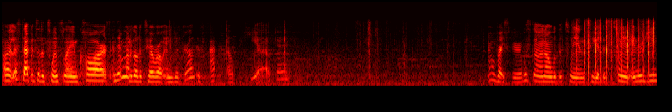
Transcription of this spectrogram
All right, let's tap into the twin flame cards, and then we're gonna go to tarot. And your girl is out of here. Okay. All right, Spirit. What's going on with the twins here? This twin energy.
